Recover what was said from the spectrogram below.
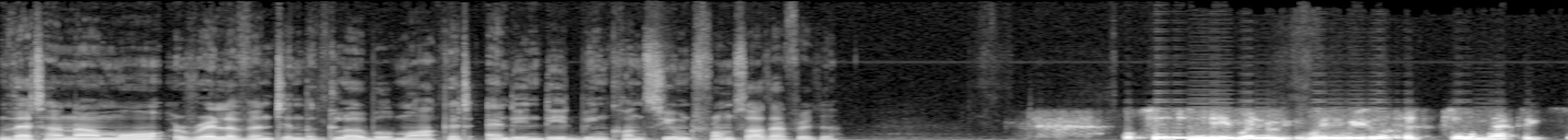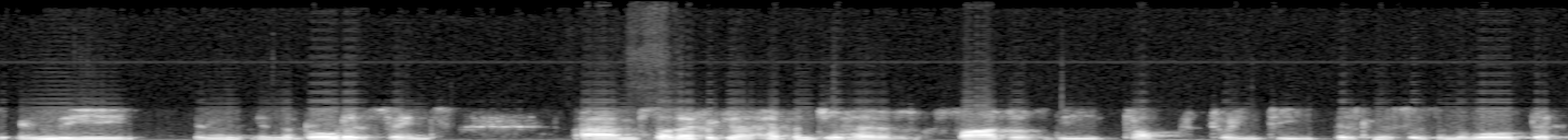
that are now more relevant in the global market and indeed being consumed from South Africa? Well, certainly when we, when we look at telematics in the in, in the broader sense, um, South Africa happened to have five of the top 20 businesses in the world that,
